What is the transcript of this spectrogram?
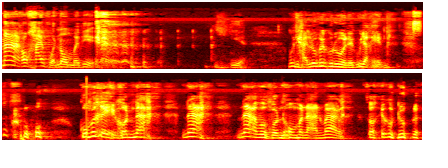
หน้าเขาคล้ายหัวนมไหมพี่เฮียมึงถ่ายรูปให้กูดูเดี๋ยวกูอยากเห็น กูกูไม่เคยเห็นคนหน้า หน้า หน้ามึงขนนมมานานมากแล้วส่งให้กูดูเลย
